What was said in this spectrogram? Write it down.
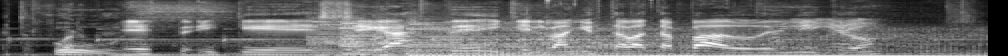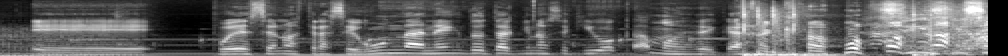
Esto es fuerte. Uh, Este, y que llegaste y que el baño estaba tapado del micro. Eh, puede ser nuestra segunda anécdota que nos equivocamos desde que arrancamos. Sí, sí, sí,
